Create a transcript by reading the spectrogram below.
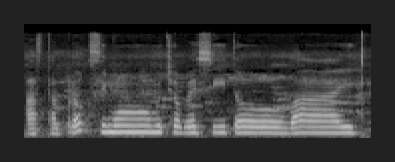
Hasta el próximo. Muchos besitos. Bye.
